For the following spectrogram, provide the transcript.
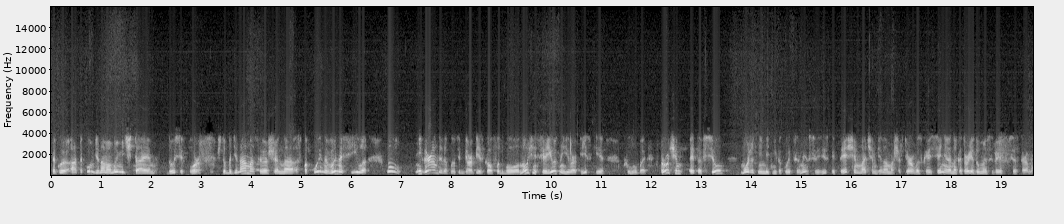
Такое, о таком «Динамо» мы мечтаем до сих пор, чтобы «Динамо» совершенно спокойно выносила, ну, не гранды, допустим, европейского футбола, но очень серьезные европейские клубы. Впрочем, это все может не иметь никакой цены в связи с предстоящим матчем «Динамо-Шахтер» в воскресенье, на который, я думаю, соберется вся страна.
